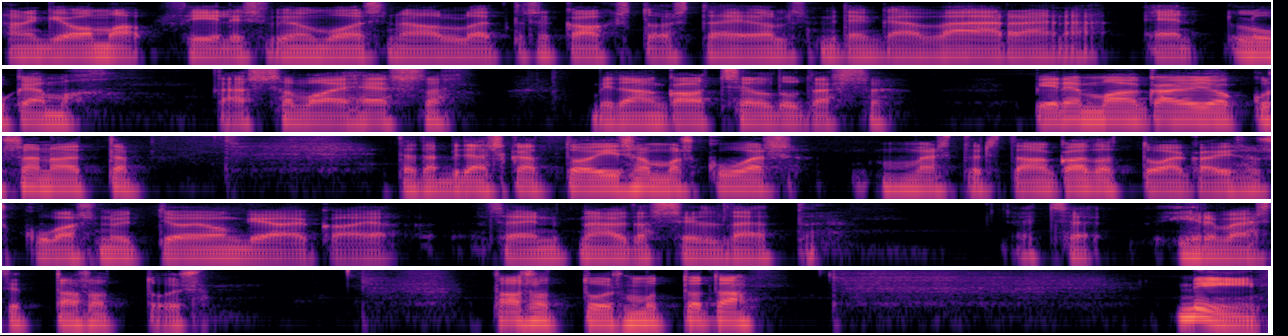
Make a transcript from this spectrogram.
ainakin oma fiilis viime vuosina on ollut, että se 12 ei olisi mitenkään väärä enää en, lukema tässä vaiheessa, mitä on katseltu tässä. Pidemmän aikaa jo joku sanoi, että, tätä pitäisi katsoa isommassa kuvassa. Mun mielestä sitä on katsottu aika isossa kuvassa nyt jo jonkin aikaa ja se ei nyt näytä siltä, että, että se hirveästi tasottuisi. tasottuisi. Mutta tota, niin.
